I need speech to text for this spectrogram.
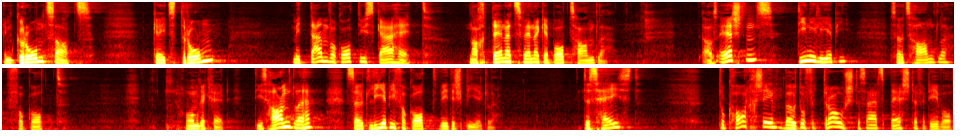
im Grundsatz geht es darum, mit dem, was Gott uns gegeben hat, nach diesen zwei Geboten zu handeln. Als erstens, deine Liebe soll das Handeln von Gott. Umgekehrt. Dein Handeln soll die Liebe von Gott widerspiegeln. Das heisst, du gehorchst ihm, weil du vertraust, dass er das Beste für dich will.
